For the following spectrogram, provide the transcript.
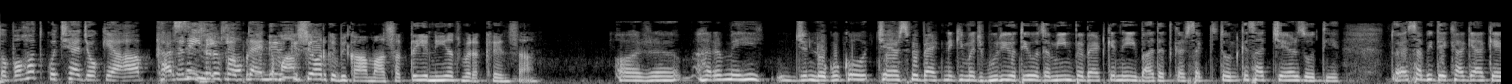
تو بہت کچھ ہے جو کہ آپ گھر سے یعنی ہی کسی اور کے بھی کام آ سکتے یہ نیت میں رکھے انسان۔ اور حرم میں ہی جن لوگوں کو چیئرس پہ بیٹھنے کی مجبوری ہوتی ہے وہ زمین پہ بیٹھ کے نہیں عبادت کر سکتے تو ان کے ساتھ چیئرز ہوتی ہیں۔ تو ایسا بھی دیکھا گیا کہ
